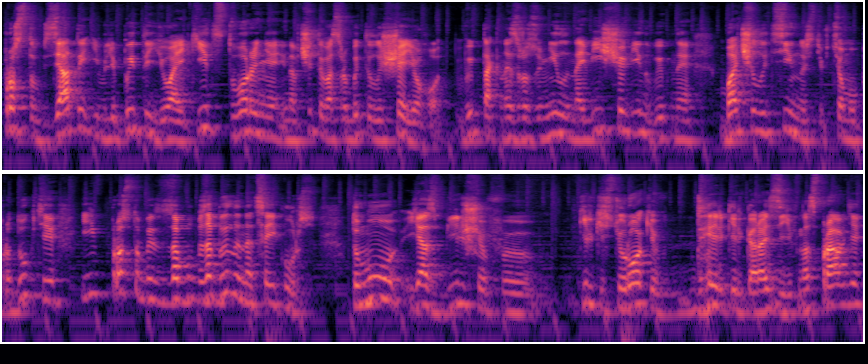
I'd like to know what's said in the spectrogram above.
Просто взяти і вліпити UI-кіт створення і навчити вас робити лише його. Ви б так не зрозуміли, навіщо він, ви б не бачили цінності в цьому продукті і просто би забили на цей курс. Тому я збільшив е, кількість уроків декілька разів насправді.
